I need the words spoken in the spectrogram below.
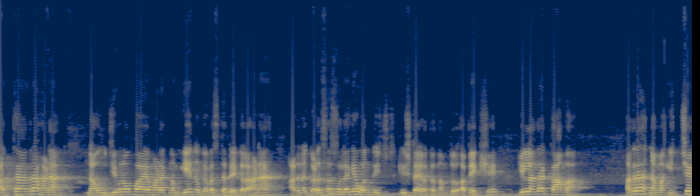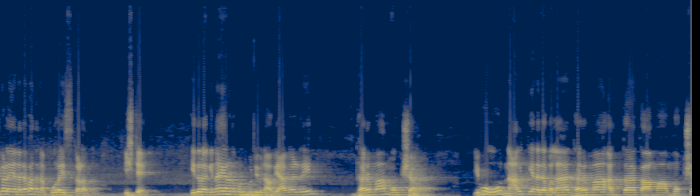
ಅರ್ಥ ಅಂದ್ರೆ ಹಣ. ನಾವು ಜೀವನೋಪಾಯ ಮಾಡಕ್ಕೆ ಏನು ವ್ಯವಸ್ಥೆ ಬೇಕಲ್ಲ ಹಣ, ಅದನ್ನು ಗಳಿಸೋ ಸೊಲೆಗೆ ಒಂದು ಇಷ್ಟ ಇಷ್ಟ ಇರ್ತದೆ ನಮ್ಮದು ಅಪೇಕ್ಷೆ. ಇಲ್ಲಾಂದ್ರೆ ಕಾಮ. ಅಂದ್ರೆ ನಮ್ಮ ಇಚ್ಛೆಗಳು ಏನದಾವ ಅದನ್ನು ಪೂರೈಸ್ಕೊಳ್ಳೋದು. ಇಷ್ಟೇ. ಇದ್ರಾಗಿನ ಎರಡು ಬಿಟ್ಬಿಟ್ಟಿವಿ ನಾವು. ಯಾವ ಹೇಳ್ರಿ? ಧರ್ಮ, ಮೋಕ್ಷ. ಇವು ನಾಲ್ಕು ಏನದಾವಲ್ಲ ಧರ್ಮ, ಅರ್ಥ, ಕಾಮ, ಮೋಕ್ಷ.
